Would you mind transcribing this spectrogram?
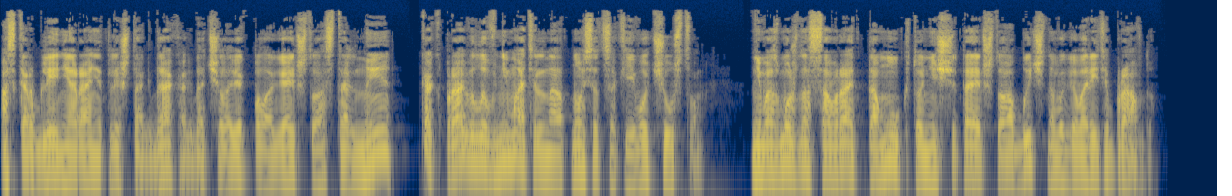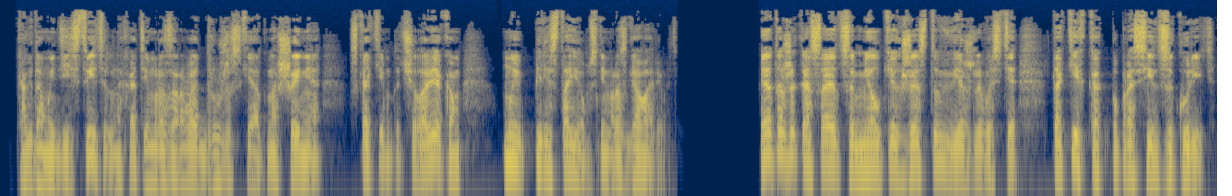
Оскорбление ранит лишь тогда, когда человек полагает, что остальные, как правило, внимательно относятся к его чувствам. Невозможно соврать тому, кто не считает, что обычно вы говорите правду. Когда мы действительно хотим разорвать дружеские отношения с каким-то человеком, мы перестаем с ним разговаривать. Это же касается мелких жестов вежливости, таких как попросить закурить.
